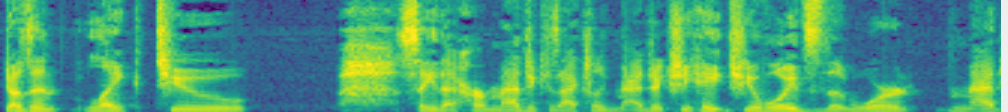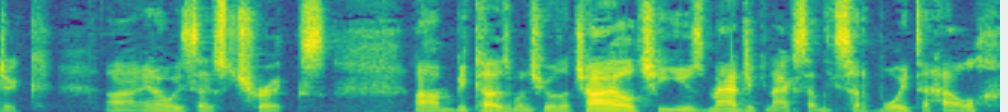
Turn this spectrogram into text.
doesn't like to say that her magic is actually magic. She hates, she avoids the word magic uh, and always says tricks. Um, because when she was a child, she used magic and accidentally sent a boy to hell.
